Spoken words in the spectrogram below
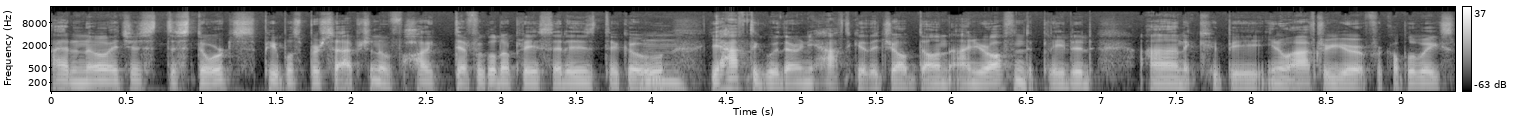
I don't know. It just distorts people's perception of how difficult a place it is to go. You have to go there and you have to get the job done, and you're often depleted. And it could be you know after Europe for a couple of weeks,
